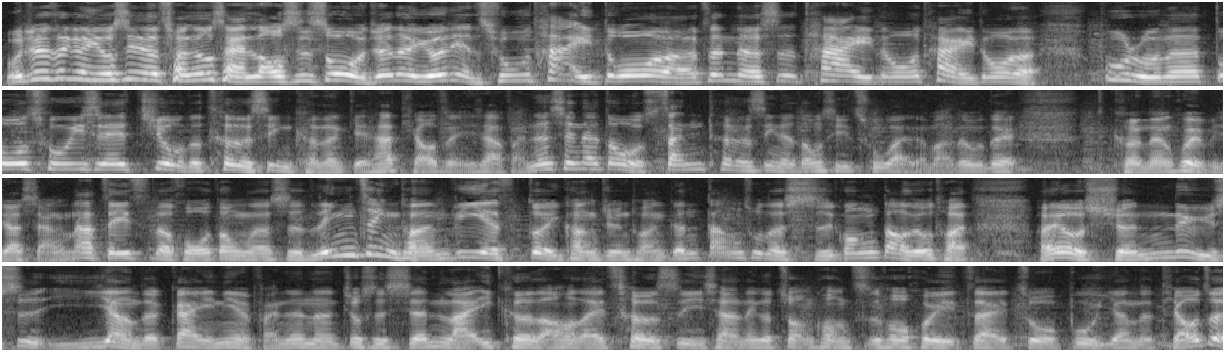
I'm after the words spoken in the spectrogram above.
我觉得这个游戏的传说骰，老实说，我觉得有点出太多了，真的是太多太多了，不如呢多出一些旧的特性，可能给它调整一下。反正现在都有三特性的东西出来了嘛，对不对？可能会比较香。那这一次的活动呢是临近团 VS 对抗军团，跟当初的时光倒流团还有旋律是一样的。概念，反正呢就是先来一颗，然后来测试一下那个状况，之后会再做不一样的调整。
